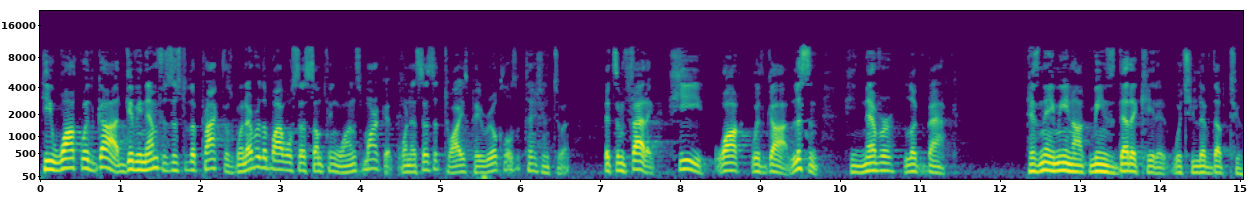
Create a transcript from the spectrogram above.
he walked with God, giving emphasis to the practice. Whenever the Bible says something once, mark it. When it says it twice, pay real close attention to it. It's emphatic. He walked with God. Listen, he never looked back. His name Enoch means dedicated, which he lived up to.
